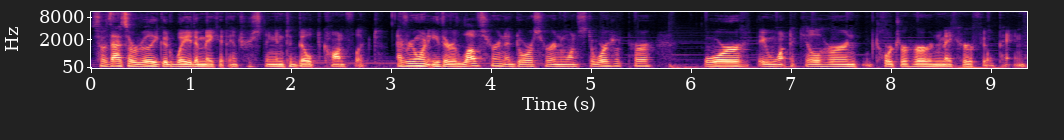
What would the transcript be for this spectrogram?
So that's a really good way to make it interesting and to build conflict. Everyone either loves her and adores her and wants to worship her, or they want to kill her and torture her and make her feel pain.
